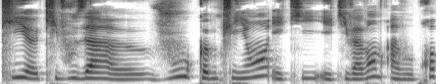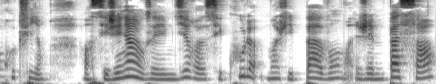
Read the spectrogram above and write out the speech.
qui, euh, qui vous a euh, vous comme client et qui et qui va vendre à vos propres clients. Alors c'est génial, vous allez me dire euh, c'est cool, moi j'ai pas à vendre, j'aime pas ça.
